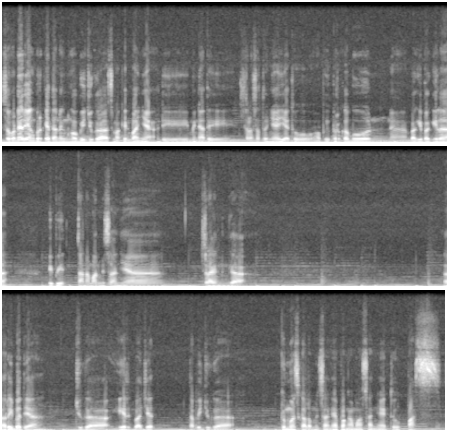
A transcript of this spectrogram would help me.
Sebenarnya yang berkaitan dengan hobi juga semakin banyak diminati. Salah satunya yaitu hobi berkebun. Nah, bagi-bagilah bibit tanaman misalnya selain nggak uh, ribet ya, juga irit budget, tapi juga gemas kalau misalnya pengamasannya itu pas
